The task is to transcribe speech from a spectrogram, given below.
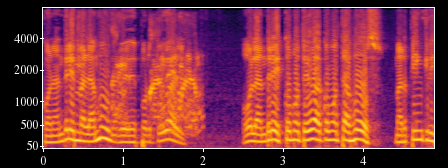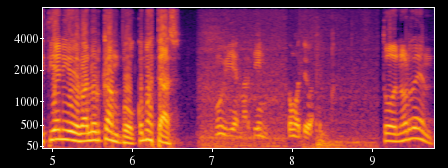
Andrés Malamud desde Portugal. Hola Andrés, ¿cómo te va? ¿Cómo estás vos? Martín Cristiani de Valor Campo, ¿cómo estás? Muy bien, Martín, ¿cómo te va? ¿Todo en orden?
